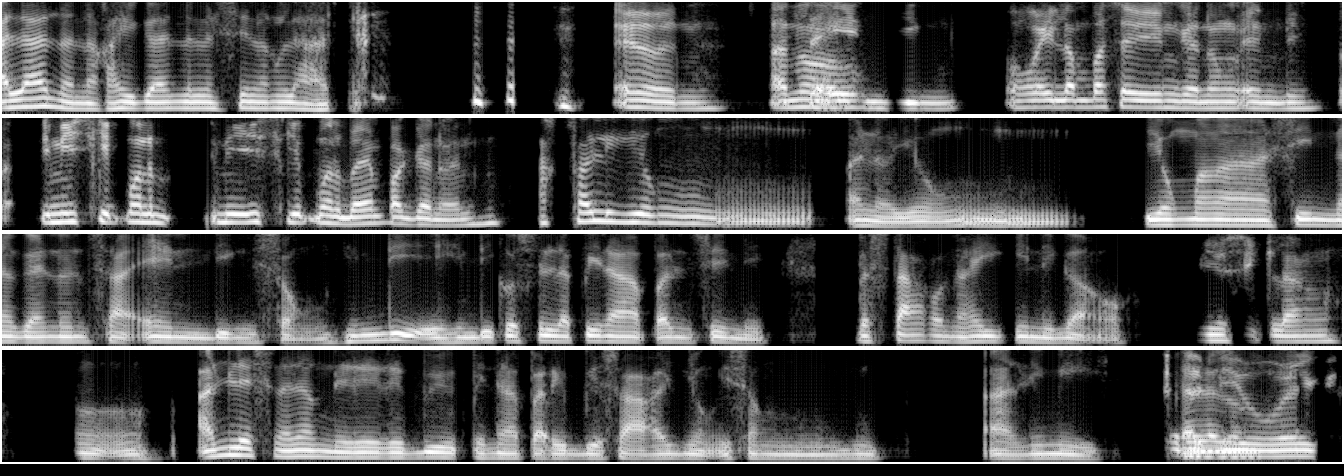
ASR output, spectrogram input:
Ala na, nakahiga na lang silang lahat. Ayun, Sa ano ending. okey lang ba sa'yo yung gano'ng ending? Ini-skip mo na ini-skip mo na ba yun 'pag gano'n? Actually yung ano, yung yung mga scene na gano'n sa ending song, hindi, eh, hindi ko sila pinapansin, eh. Basta ako nakikinig ako. Music lang. Oo. Unless na lang nire-review pinapa-review sa'kin yung isang anime. Talagang Reviewer ka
